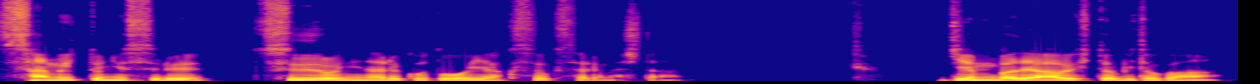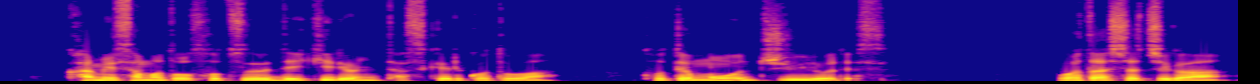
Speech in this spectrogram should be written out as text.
サミットにする通路になることを約束されました。現場で会う人々が神様と疎通できるように助けることはとても重要です。私たちが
